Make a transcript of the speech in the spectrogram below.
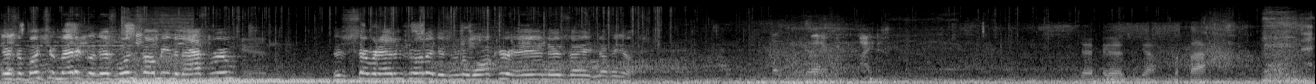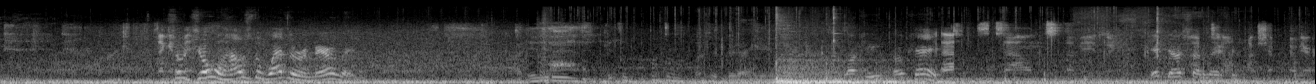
There's a bunch of medical. There's one zombie in the bathroom. There's a severed head on it. There's another walker, and there's a nothing else. yeah, we got back. So Joel, how's the weather in Maryland? It is. It's a fucking blizzard here. Lucky. Okay. That sounds amazing. It does sound amazing. watch out there.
